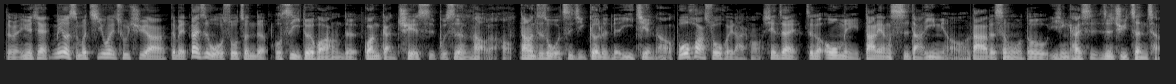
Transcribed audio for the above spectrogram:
对不对？因为现在没有什么机会出去啊，对不对？但是我说真的，我自己对华航的观感确实不是很好了哈。当然这是我自己个人的意见哈。不过话说回来哈，现在这个欧美大量施打疫苗，大家的生活都已经开始日趋正常。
